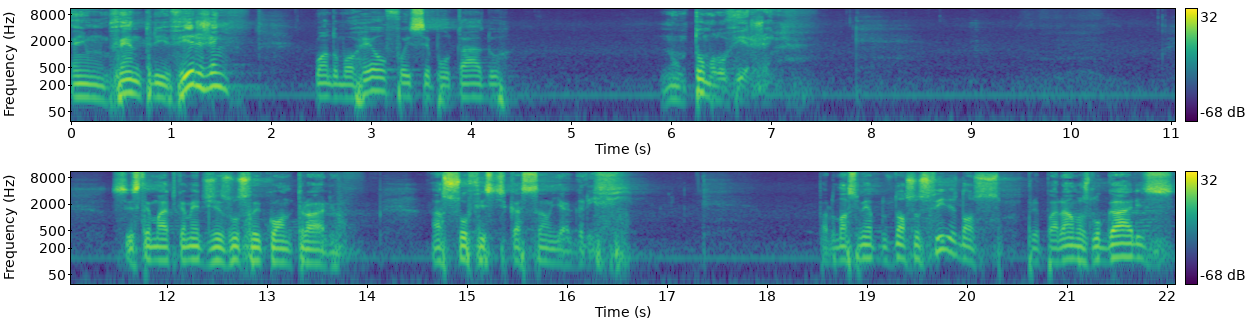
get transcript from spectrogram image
em um ventre virgem, quando morreu, foi sepultado num túmulo virgem. Sistematicamente, Jesus foi contrário à sofisticação e à grife. Para o nascimento dos nossos filhos, nós preparamos lugares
